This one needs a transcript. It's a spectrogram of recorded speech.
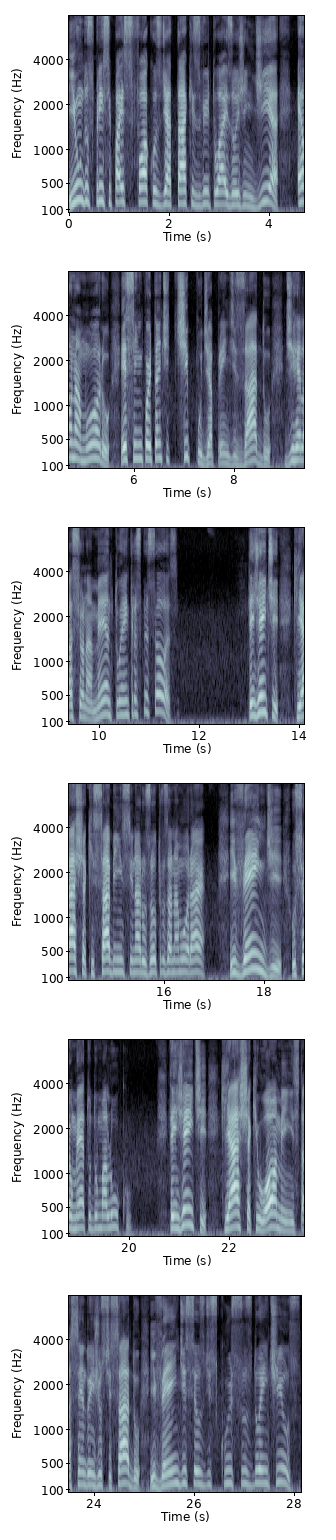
E um dos principais focos de ataques virtuais hoje em dia é o namoro, esse importante tipo de aprendizado, de relacionamento entre as pessoas. Tem gente que acha que sabe ensinar os outros a namorar e vende o seu método maluco. Tem gente que acha que o homem está sendo injustiçado e vende seus discursos doentios.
